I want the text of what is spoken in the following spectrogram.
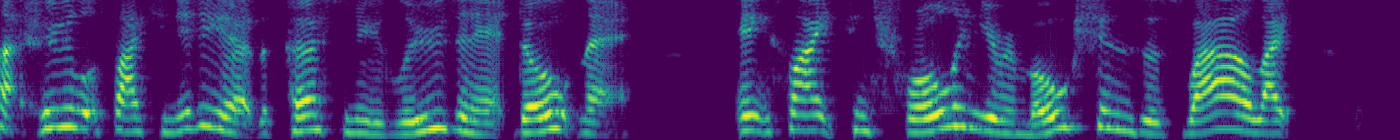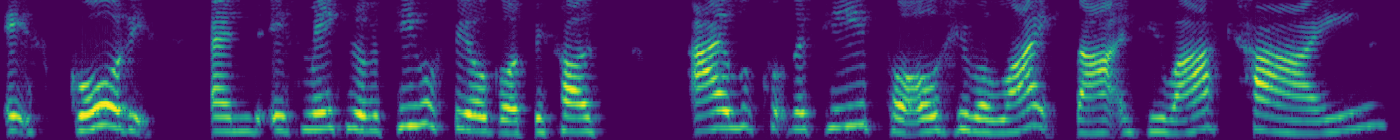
like who looks like an idiot? The person who's losing it, don't they? And it's like controlling your emotions as well. Like it's good. It's and it's making other people feel good because I look at the people who are like that and who are kind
